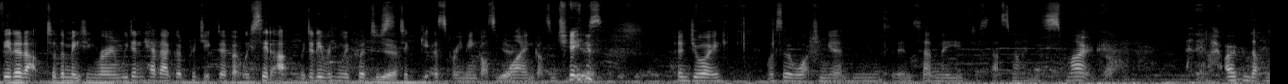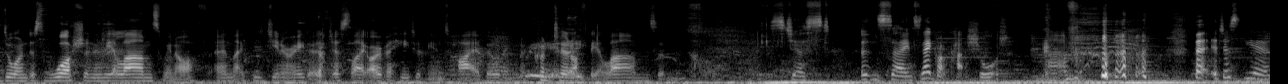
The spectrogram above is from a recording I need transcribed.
fed it up to the meeting room. We didn't have our good projector, but we set up. We did everything we could to, Yeah. to get the screening. Got some Yeah. wine, got some cheese. Enjoy. We're sort of watching it, and then suddenly you just start smelling the smoke. And then I opened up the door and just washed, and then the alarms went off, and like the generator just like overheated the entire building. They couldn't turn off the alarms, and it's just insane. So that got cut short. Um, but it just yeah,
